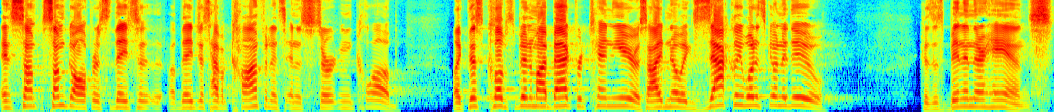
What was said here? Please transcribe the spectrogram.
And some, some golfers, they, they just have a confidence in a certain club. Like this club's been in my bag for 10 years. I know exactly what it's going to do because it's been in their hands.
